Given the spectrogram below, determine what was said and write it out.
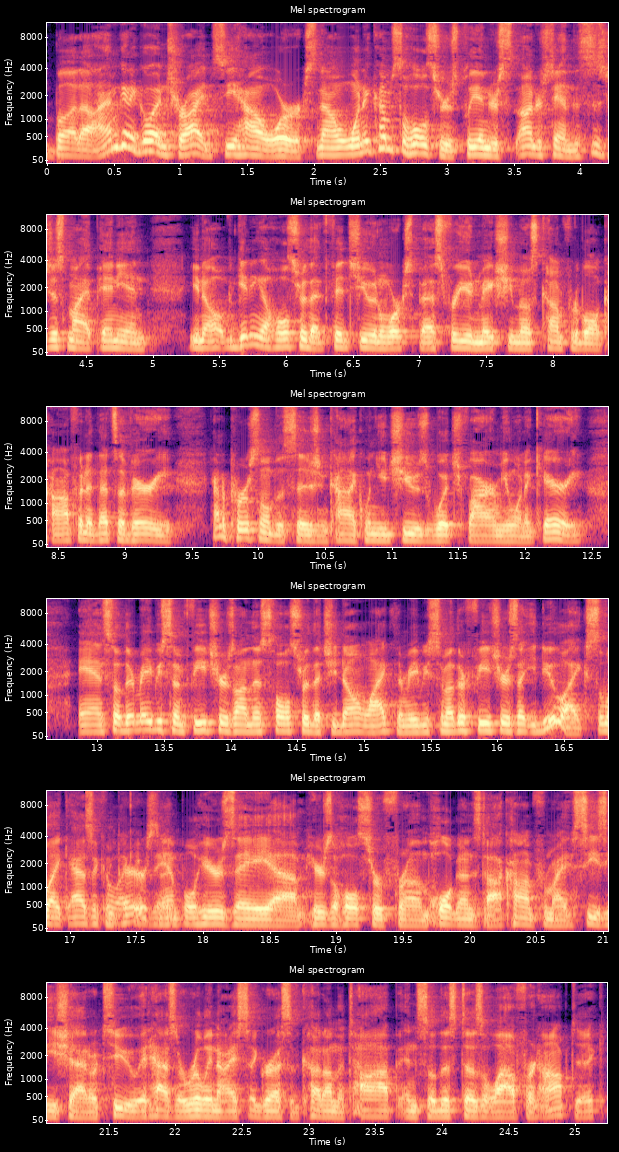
but uh, I'm going to go ahead and try and see how it works. Now, when it comes to holsters, please understand this is just my opinion. You know, getting a holster that fits you and works best for you and makes you most comfortable and confident, that's a very kind of personal decision, kind of like when you choose which firearm you want to carry. And so there may be some features on this holster that you don't like. There may be some other features that you do like. So like as a comparison, example, here's a um, here's a holster from wholeguns.com for my CZ Shadow 2. It has a really nice aggressive cut on the top, and so this does allow for an optic.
